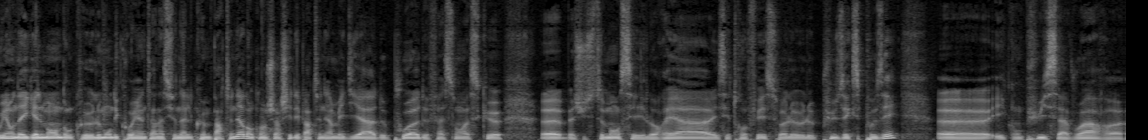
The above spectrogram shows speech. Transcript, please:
Oui, on a également donc euh, le Monde du Courrier International comme partenaire. Donc on cherchait des partenaires médias de poids de façon à ce que euh, bah, justement ces lauréats et ces trophées soient le, plus exposés euh, et qu'on puisse avoir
